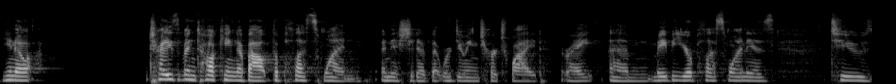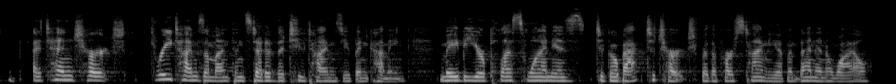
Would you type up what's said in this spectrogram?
You know, Trey's been talking about the plus one initiative that we're doing church wide, right? Um, maybe your plus one is to attend church three times a month instead of the two times you've been coming. Maybe your plus one is to go back to church for the first time you haven't been in a while.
